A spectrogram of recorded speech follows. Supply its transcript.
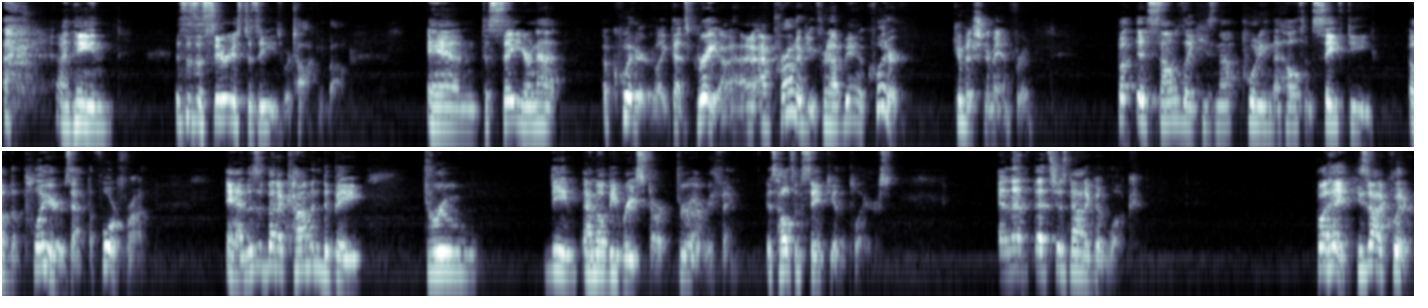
I mean, this is a serious disease we're talking about. And to say you're not a quitter, like, that's great. I, I'm proud of you for not being a quitter, Commissioner Manfred. But it sounds like he's not putting the health and safety of the players at the forefront. And this has been a common debate through the MLB restart, through everything, is health and safety of the players. And that, that's just not a good look. But hey, he's not a quitter.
